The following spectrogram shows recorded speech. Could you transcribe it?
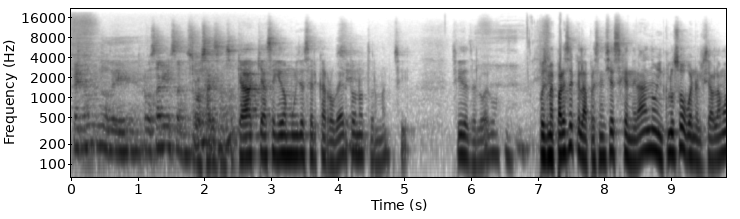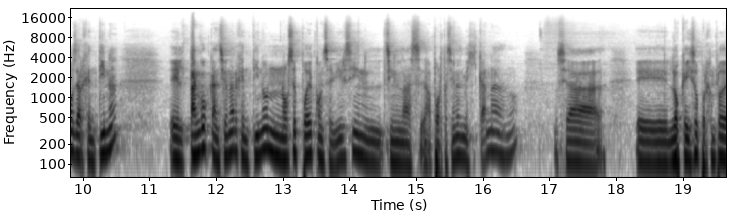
fenómeno de Rosario Sanzón. Rosario Sanzón, que, ha, que ha seguido muy de cerca Roberto, ¿no? Tu hermano, sí. Sí, desde luego. Pues me parece que la presencia es general, ¿no? Incluso, bueno, si hablamos de Argentina, el tango canción argentino no se puede concebir sin, sin las aportaciones mexicanas, ¿no? O sea, eh, lo que hizo, por ejemplo,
